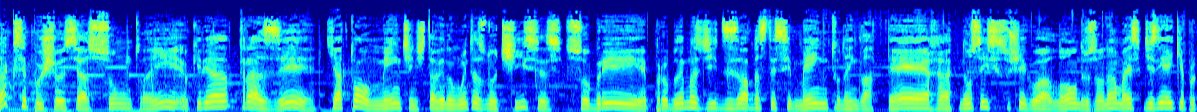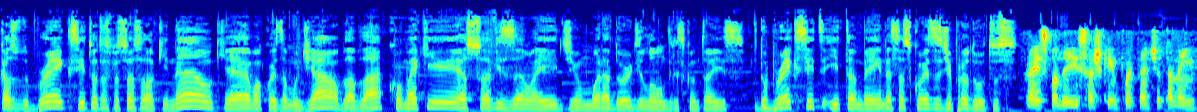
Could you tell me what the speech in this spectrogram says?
Já que você puxou esse assunto aí, eu queria trazer que atualmente a gente está vendo muitas notícias sobre problemas de desabastecimento na Inglaterra. Não sei se isso chegou a Londres ou não, mas dizem aí que é por causa do Brexit, outras pessoas falam que não, que é uma coisa mundial, blá blá. Como é que é a sua visão aí de um morador de Londres quanto a isso? Do Brexit e também dessas coisas de produtos. Para responder isso, acho que é importante também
